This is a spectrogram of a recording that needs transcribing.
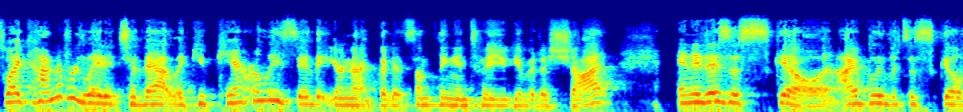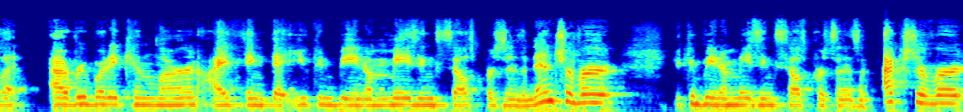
So I kind of relate it to that. Like you can't really say that you're not good at something until you give it a shot. And it is a skill. And I believe it's a skill that everybody can learn. I think that you can be an amazing salesperson as an introvert. You can be an amazing salesperson as an extrovert.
